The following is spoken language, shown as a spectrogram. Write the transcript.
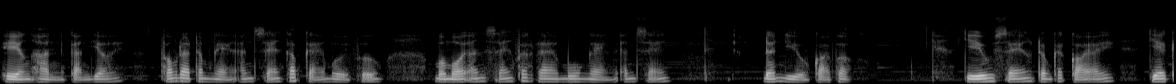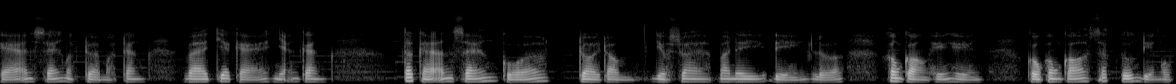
hiện hành cảnh giới, phóng ra trăm ngàn ánh sáng khắp cả mười phương, mỗi mỗi ánh sáng phát ra muôn ngàn ánh sáng, đến nhiều cõi Phật. Chiếu sáng trong các cõi ấy, che cả ánh sáng mặt trời mặt trăng và che cả nhãn căn. Tất cả ánh sáng của trời rồng, dược xoa, mani, điện, lửa không còn hiển hiện, cũng không có sắc tướng địa ngục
